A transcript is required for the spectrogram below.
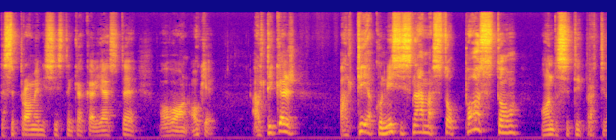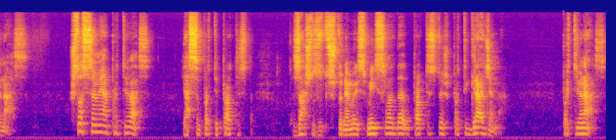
Da se promeni sistem kakav jeste, ovo on, okej. Okay. Ali ti kažeš, ali ti ako nisi s nama 100%, onda si ti protiv nas. Što sam ja protiv vas? Ja sam protiv protesta. Zašto? Zato što nemaju smisla da protestuješ protiv građana. Protiv nas.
